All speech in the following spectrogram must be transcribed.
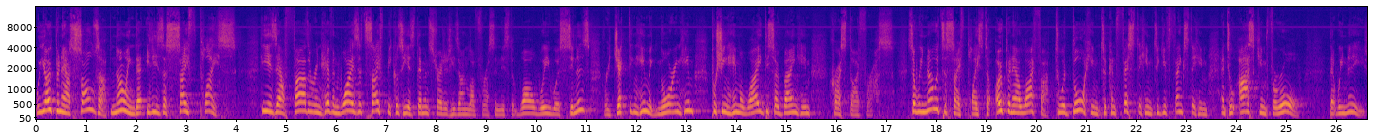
we open our souls up knowing that it is a safe place. He is our Father in heaven. Why is it safe? Because He has demonstrated His own love for us in this that while we were sinners, rejecting Him, ignoring Him, pushing Him away, disobeying Him, Christ died for us. So we know it's a safe place to open our life up, to adore Him, to confess to Him, to give thanks to Him, and to ask Him for all that we need.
